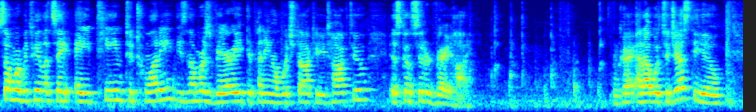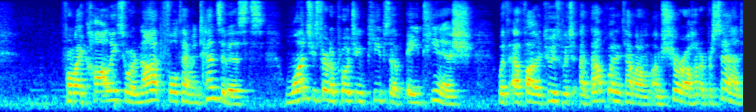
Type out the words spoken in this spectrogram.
somewhere between, let's say, 18 to 20, these numbers vary depending on which doctor you talk to, is considered very high. Okay, and I would suggest to you, for my colleagues who are not full-time intensivists, once you start approaching PEEPs of 18-ish with FiO2s, which at that point in time I'm, I'm sure 100%,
